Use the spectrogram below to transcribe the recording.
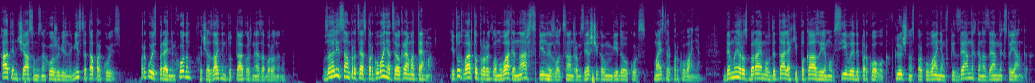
А тим часом знаходжу вільне місце та паркуюсь. Паркуюсь переднім ходом, хоча заднім тут також не заборонено. Взагалі, сам процес паркування це окрема тема. І тут варто прорекламувати наш спільний з Олександром Зєрщиковим відеокурс Майстер паркування, де ми розбираємо в деталях і показуємо всі види парковок, включно з паркуванням в підземних та наземних стоянках.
